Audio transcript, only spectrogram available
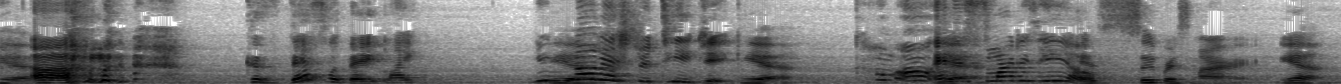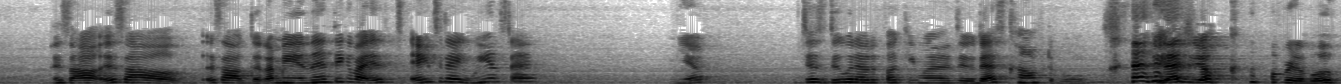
Yeah. Um, cause that's what they like. You Yeah. know that's strategic. yeah. Come on, and Yeah. it's smart as hell. It's super smart. Yeah. It's all. It's all. It's all good. I mean, and then think about it. Ain't today Wednesday? yep. Just do whatever the fuck you want to do. That's comfortable. that's your comfortable.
